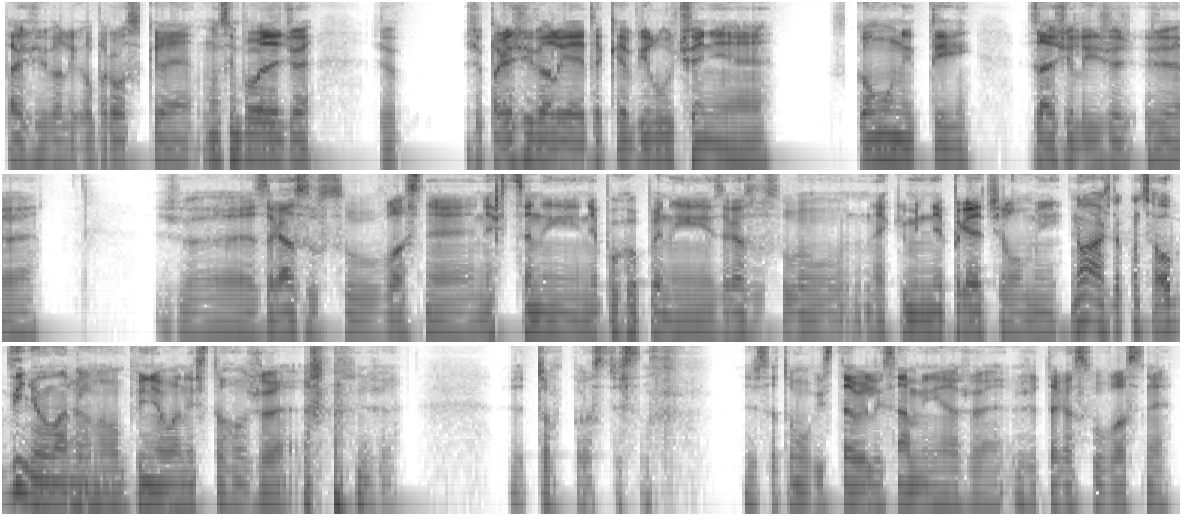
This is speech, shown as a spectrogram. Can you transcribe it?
prežívali obrovské, musím povedať, že, že, že prežívali aj také vylúčenie z komunity, zažili, že, že, že zrazu sú vlastne nechcení, nepochopení, zrazu sú nejakými nepriateľmi. No až dokonca obviňovaní. Áno, obviňovaní z toho, že, že že to proste, že sa tomu vystavili sami a že, že teraz sú vlastne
